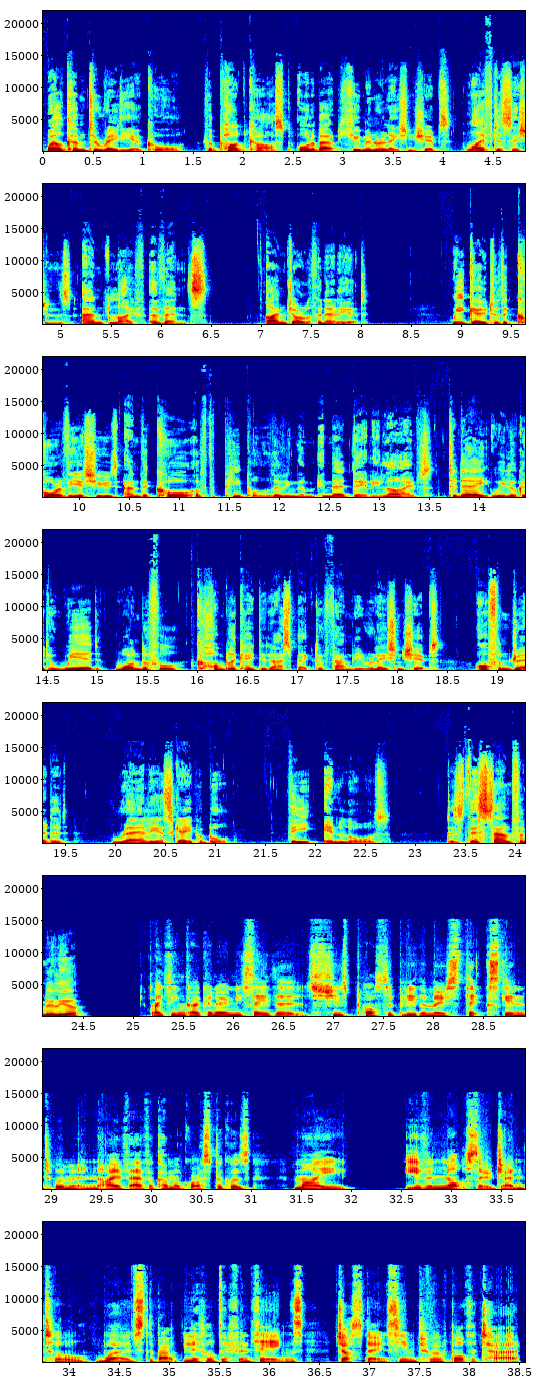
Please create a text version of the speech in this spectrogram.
Welcome to Radio Core, the podcast all about human relationships, life decisions, and life events. I'm Jonathan Elliott. We go to the core of the issues and the core of the people living them in their daily lives. Today, we look at a weird, wonderful, complicated aspect of family relationships, often dreaded, rarely escapable the in laws. Does this sound familiar? I think I can only say that she's possibly the most thick skinned woman I've ever come across because my even not so gentle words about little different things just don't seem to have bothered her.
